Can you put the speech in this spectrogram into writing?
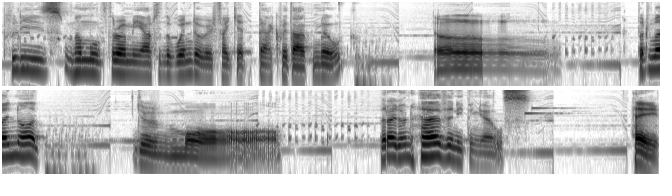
please, Mum will throw me out of the window if I get back without milk. No. But why not? Give more. But I don't have anything else. Hey.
